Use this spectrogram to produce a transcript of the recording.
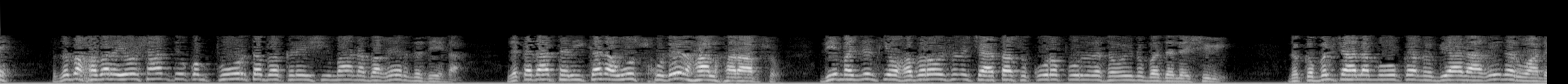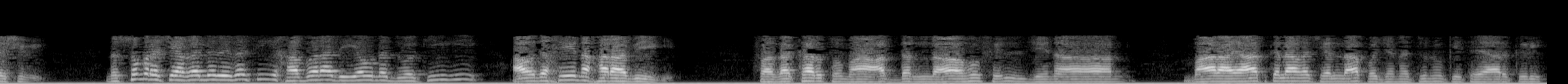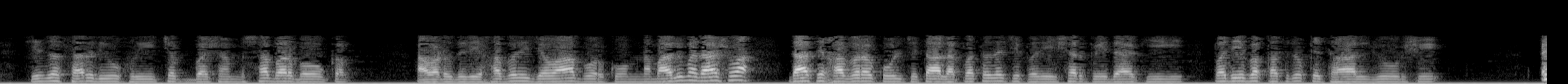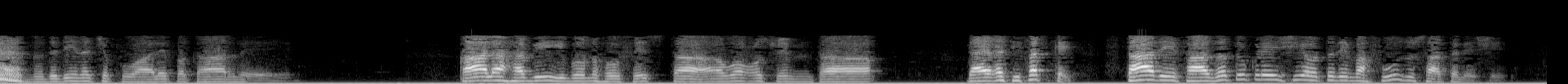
زبا خبر یو شانتی کوم پور تبکړې شي ما نه بغیر د دینه ځکه دا طریقه دا اوس خو ډیر حال خراب شو دی مجلس کې خبرو شنو چې تاسو کور پورې رسوي نو بدل شي نو قبل چاله موکا نو بیا لاغې نه روانه شي نو څومره چې هغه لري رسی خبره دی یو نه دوکیږي او د خې نه خرابېږي فذكرت ما عد الله في الجنان ما آیات کلاغه چې الله په جنتونو کې تیار کړی چې زه سر دی خوري چپ بشم صبر بوکم او اړو دې خبرې جواب ورکوم نه معلومه دا شو دا څه خبره کول چې تعالی پته ده چې په دې شر پیدا کی په دې به قتل او قتال جوړ شي نو د دې نه چپواله پکار دی قال حبيب حفظتا وعصمتا دایغه صفت کوي استاد حفاظت وکړي شي او ته محفوظ ساتل شي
